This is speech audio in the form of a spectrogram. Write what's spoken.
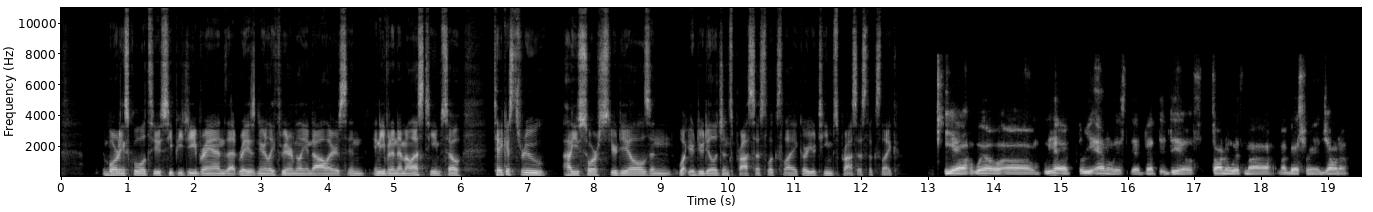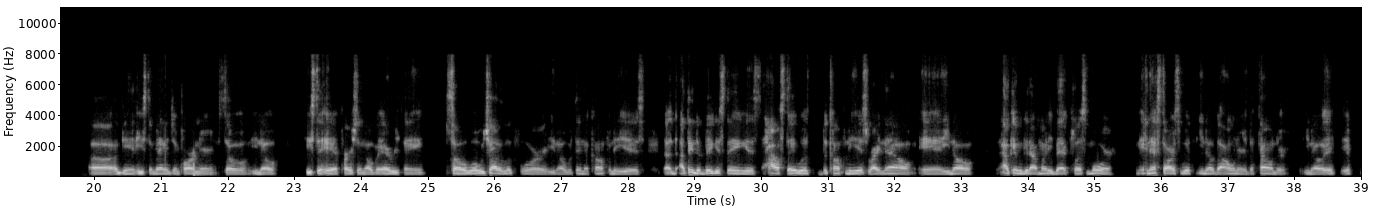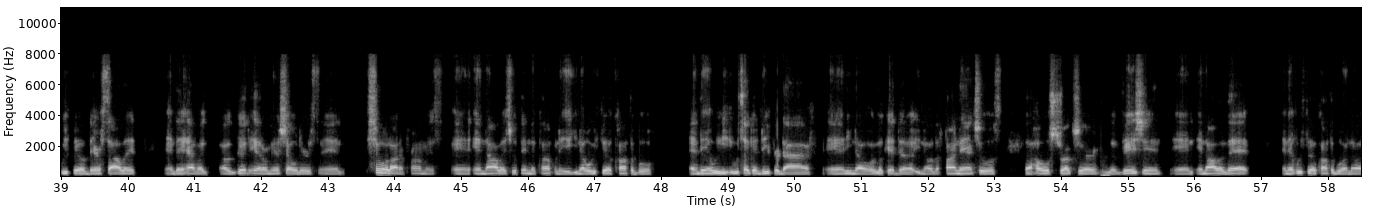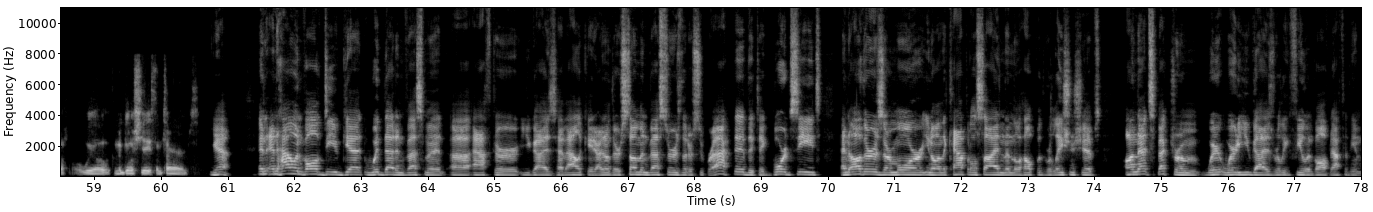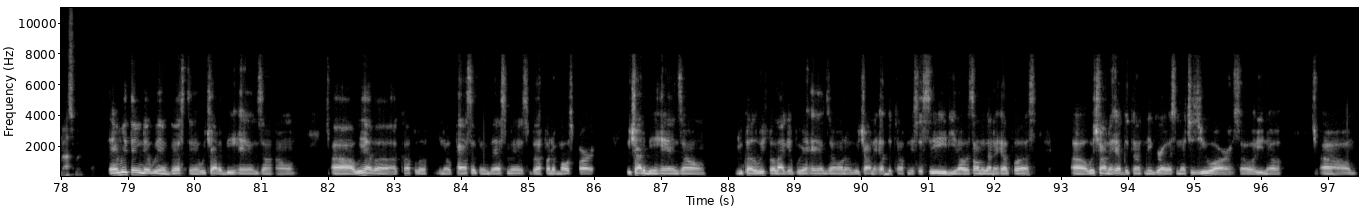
boarding school to CPG brand that raised nearly $300 million and, and even an MLS team. So take us through how you source your deals and what your due diligence process looks like or your team's process looks like. Yeah, well, um, we have three analysts that vet the deals, starting with my my best friend Jonah. Uh, again, he's the managing partner, so you know he's the head person over everything. So what we try to look for, you know, within the company is, I think the biggest thing is how stable the company is right now, and you know, how can we get our money back plus more? And that starts with, you know, the owner, the founder. You know, if if we feel they're solid and they have a, a good head on their shoulders and show a lot of promise and, and knowledge within the company, you know, we feel comfortable. And then we we take a deeper dive and you know look at the you know the financials the whole structure, the vision, and and all of that. And if we feel comfortable enough, we'll negotiate some terms. Yeah. And and how involved do you get with that investment uh, after you guys have allocated? I know there's some investors that are super active; they take board seats, and others are more, you know, on the capital side, and then they'll help with relationships. On that spectrum, where where do you guys really feel involved after the investment? Everything that we invest in, we try to be hands on. Uh, we have a, a, couple of you know passive investments, but for the most part, we try to be hands on because we feel like if we're hands on and we're trying to help the company succeed, you know, it's only going to help us. Uh, we're trying to help the company grow as much as you are. So you know, um,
